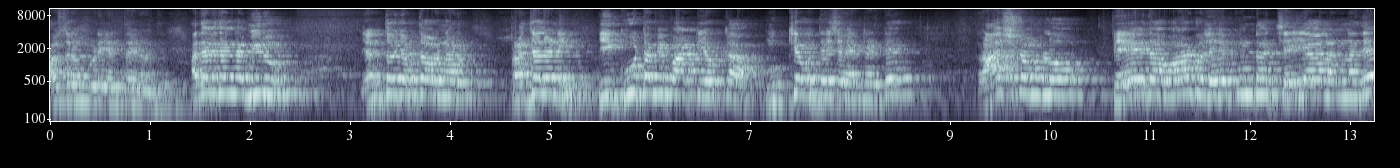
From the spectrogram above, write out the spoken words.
అవసరం కూడా ఎంతైనా ఉంది. అదేవిధంగా మీరు ఎంతో చెప్తా ఉన్నారు ప్రజలని ఈ కూటమి పార్టీ యొక్క ముఖ్య ఉద్దేశం ఏంటంటే రాష్ట్రంలో పేదవాడు లేకుండా చేయాలన్నదే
